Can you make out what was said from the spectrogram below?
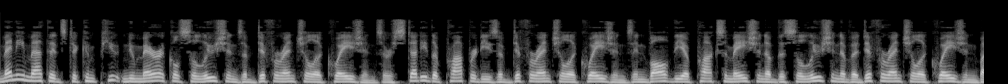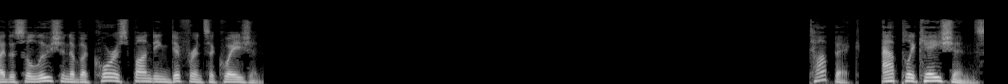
Many methods to compute numerical solutions of differential equations or study the properties of differential equations involve the approximation of the solution of a differential equation by the solution of a corresponding difference equation. Applications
